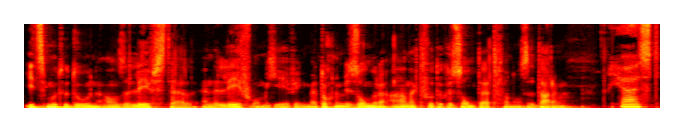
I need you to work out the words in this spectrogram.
iets moeten doen aan onze leefstijl en de leefomgeving, met toch een bijzondere aandacht voor de gezondheid van onze darm. Juist.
